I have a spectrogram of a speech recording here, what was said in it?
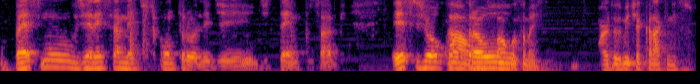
um péssimo gerenciamento de controle de, de tempo, sabe? Esse jogo Ah, contra o o. Falcons também. O Arthur Smith é craque nisso.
